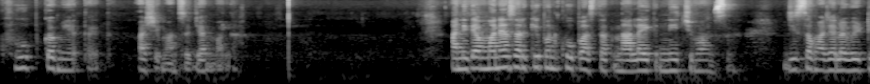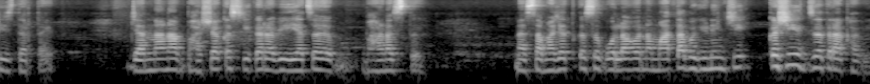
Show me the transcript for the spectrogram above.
खूप कमी येत आहेत अशी माणसं जन्माला. आणि त्या मण्यासारखी पण खूप असतात नालायक नीच माणसं जी समाजाला वेठीच धरतायत. ज्यांना ना भाषा कशी करावी याचं भान असतं. ना समाजात कसं बोलावं ना माता भगिनींची कशी इज्जत राखावी.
